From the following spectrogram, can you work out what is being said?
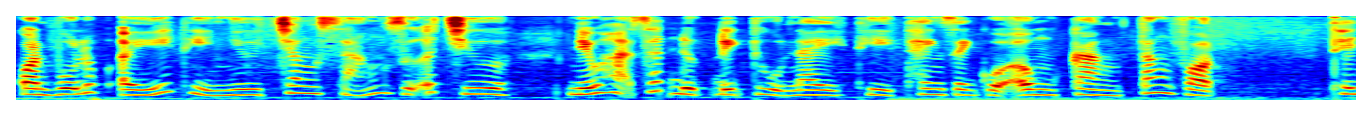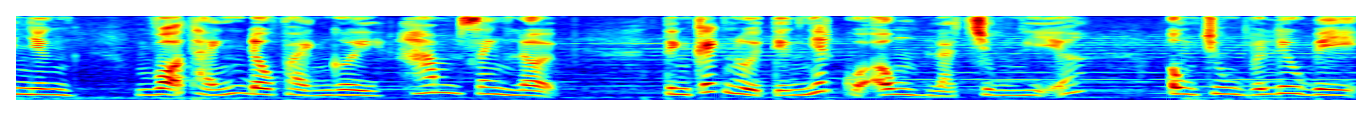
Quan vũ lúc ấy thì như trăng sáng giữa trưa, nếu hạ sát được địch thủ này thì thanh danh của ông càng tăng vọt. Thế nhưng, võ thánh đâu phải người ham danh lợi. Tính cách nổi tiếng nhất của ông là trung nghĩa. Ông chung với Lưu Bị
